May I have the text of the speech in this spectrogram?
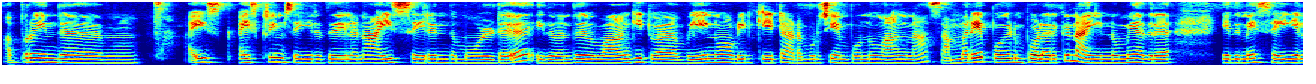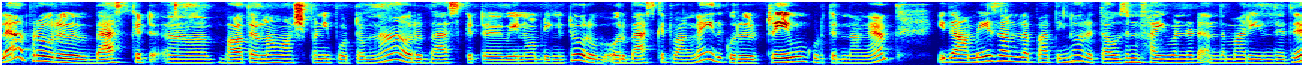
அப்புறம் இந்த ஐஸ் ஐஸ்கிரீம் செய்கிறது இல்லைனா ஐஸ் செய்கிற இந்த மோல்டு. இது வந்து வாங்கிட்டு வ வேணும் அப்படின்னு கேட்டு அடம்பிடிச்சி என் பொண்ணு வாங்கினா சம்மரே போயிடும் போல இருக்குது நான் இன்னுமே அதில் எதுவுமே செய்யலை அப்புறம் ஒரு பேஸ்கெட் பாத்திரம்லாம் வாஷ் பண்ணி போட்டோம்னா, ஒரு பேஸ்கெட் வேணும் அப்படின்ட்டு ஒரு ஒரு பேஸ்கெட் வாங்கினேன் இதுக்கு ஒரு ட்ரேவும் கொடுத்துருந்தாங்க இது அமேசானில் பார்த்தீங்கன்னா, ஒரு 1500 அந்த மாதிரி இருந்தது.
